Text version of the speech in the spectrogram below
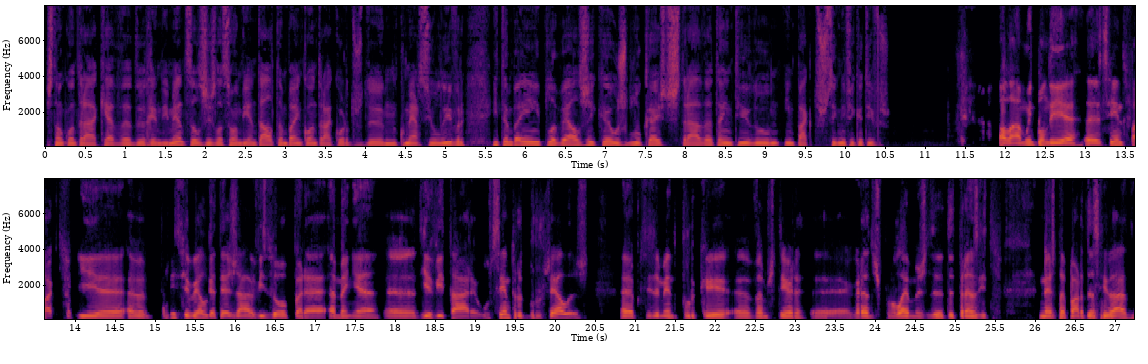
Estão contra a queda de rendimentos, a legislação ambiental, também contra acordos de comércio livre e também aí pela Bélgica os bloqueios de estrada têm tido impactos significativos. Olá, muito bom dia. Uh, sim, de facto, e uh, a polícia belga até já avisou para amanhã uh, de evitar o centro de Bruxelas, precisamente porque vamos ter grandes problemas de, de trânsito nesta parte da cidade.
